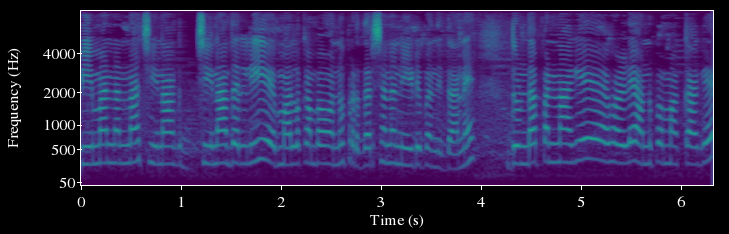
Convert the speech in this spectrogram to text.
ಭೀಮನನ್ನ ಚೀನಾ ಚೀನಾದಲ್ಲಿ ಮಲ್ಲಕಂಬವನ್ನು ಪ್ರದರ್ಶನ ನೀಡಿ ಬಂದಿದ್ದಾನೆ. ದುಂಡಪ್ಪಣ್ಣಗೆ ಹೊಳ್ಳೆ ಅನುಪಮಕ್ಕಾಗೆ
